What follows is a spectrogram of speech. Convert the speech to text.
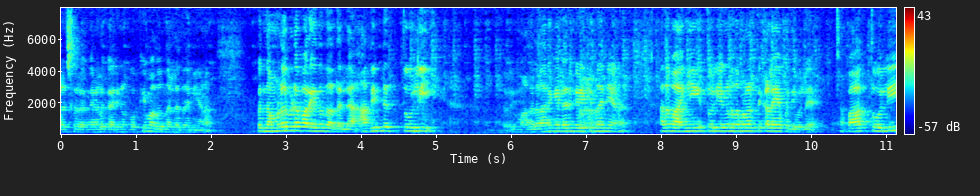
അൾസർ അങ്ങനെയുള്ള കാര്യങ്ങൾക്കൊക്കെയും അത് നല്ലത് തന്നെയാണ്. അപ്പം നമ്മളിവിടെ പറയുന്നത് അതല്ല അതിന്റെ തൊലി മാതളനാരങ്ങ മാതള നാരങ്ങ എല്ലാവരും കഴിക്കുന്നത് തന്നെയാണ്. അത് വാങ്ങി തൊലി ഞങ്ങൾ നമ്മളെടുത്ത് കളയാൻ പതിവ് അല്ലേ? അപ്പോൾ ആ തൊലി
